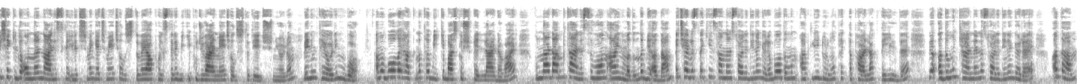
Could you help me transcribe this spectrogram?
bir şekilde onların ailesiyle iletişime geçmeye çalıştı veya polislere bir ipucu vermeye çalıştı diye düşünüyorum. Benim teorim bu. Ama bu olay hakkında tabii ki başka şüpheliler de var. Bunlardan bir tanesi Von Einem adında bir adam ve çevresindeki insanların söylediğine göre bu adamın akli durumu pek de parlak değildi ve adamın kendilerine söylediğine göre adam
